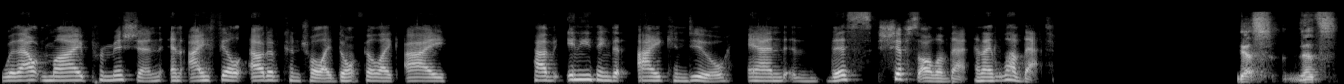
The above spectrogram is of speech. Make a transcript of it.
without my permission and I feel out of control. I don't feel like I have anything that I can do. And this shifts all of that. And I love that. Yes, that's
